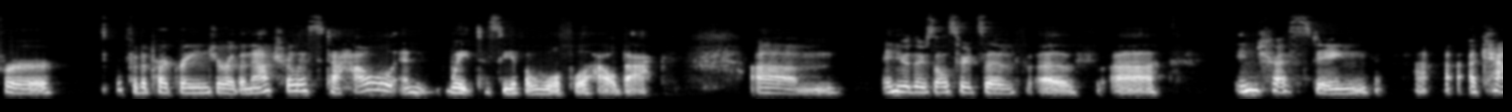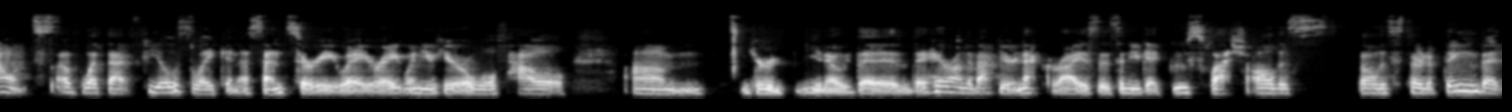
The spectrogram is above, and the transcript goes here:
for for the park ranger or the naturalist to howl and wait to see if a wolf will howl back. Um, and you know, there's all sorts of of uh, interesting uh, accounts of what that feels like in a sensory way, right? When you hear a wolf howl, um, your you know the the hair on the back of your neck rises and you get goose flesh, all this all this sort of thing. But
